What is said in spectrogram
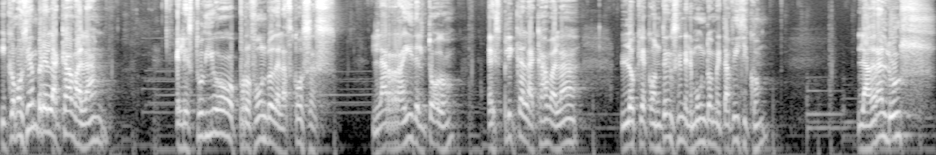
Y como siempre la cábala, el estudio profundo de las cosas, la raíz del todo, explica la cábala lo que acontece en el mundo metafísico, la gran luz,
